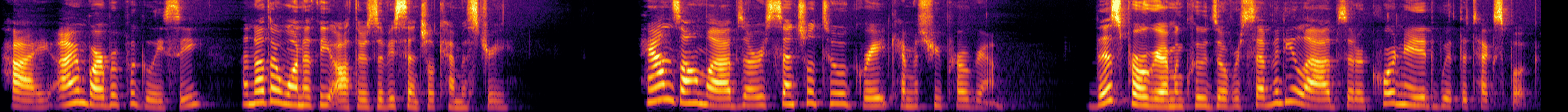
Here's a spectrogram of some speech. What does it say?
Hi, I'm Barbara Puglisi, another one of the authors of Essential Chemistry. Hands-on labs are essential to a great chemistry program. This program includes over 70 labs that are coordinated with the textbook.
